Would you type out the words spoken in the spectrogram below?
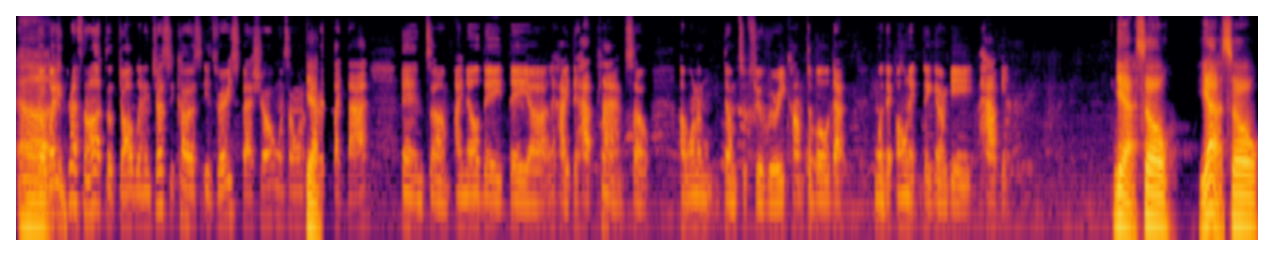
the uh wedding dress, not the job wedding dress, because it's very special when someone Yeah. orders like that, and um, I know they they uh they have plans, so I want them to feel very comfortable that when they own it, they're gonna be happy. Yeah. So yeah. So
